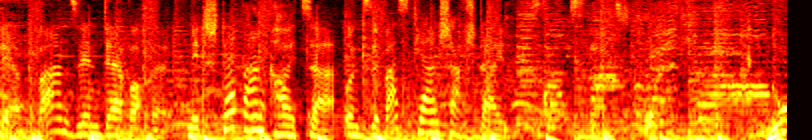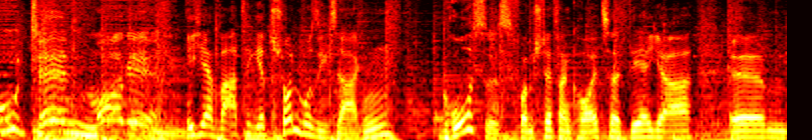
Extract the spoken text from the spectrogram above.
Der Wahnsinn der Woche mit Stefan Kreuzer und Sebastian Schaffstein. Guten Morgen! Ich erwarte jetzt schon, muss ich sagen, Großes von Stefan Kreuzer, der ja ähm,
